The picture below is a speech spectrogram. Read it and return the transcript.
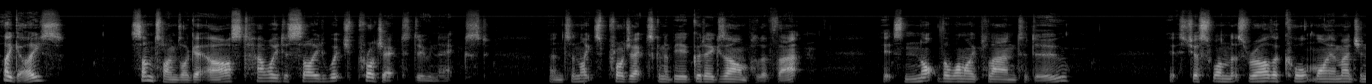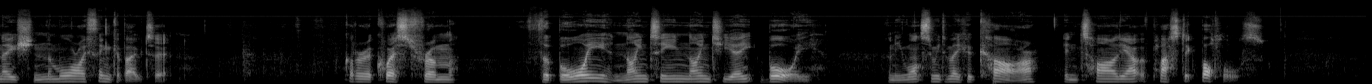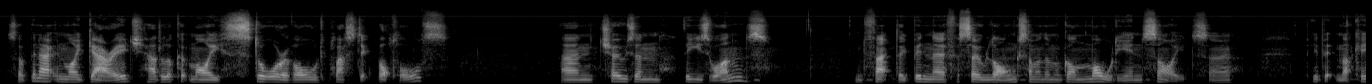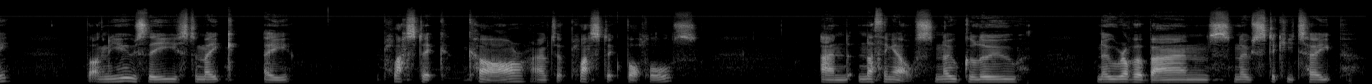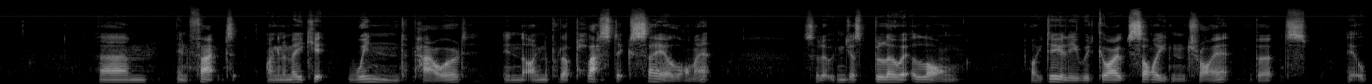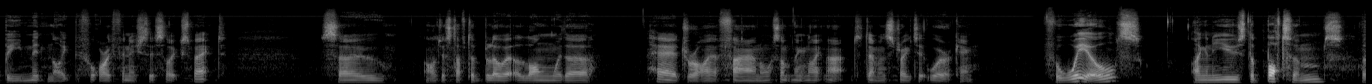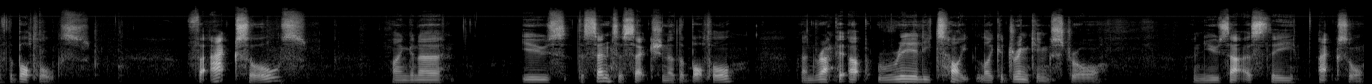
Hi guys. Sometimes I get asked how I decide which project to do next and tonight's project is going to be a good example of that. It's not the one I plan to do, it's just one that's rather caught my imagination the more I think about it. Got a request from The Boy 1998 Boy and he wants me to make a car entirely out of plastic bottles. So I've been out in my garage, had a look at my store of old plastic bottles and chosen these ones. In fact they've been there for so long some of them have gone mouldy inside so be a bit mucky. But I'm going to use these to make a plastic car out of plastic bottles and nothing else. No glue, no rubber bands, no sticky tape. Um, in fact I'm going to make it wind powered in that I'm going to put a plastic sail on it so that we can just blow it along. Ideally we'd go outside and try it but it'll be midnight before I finish this I expect so I'll just have to blow it along with a hairdryer fan or something like that to demonstrate it working. For wheels I'm going to use the bottoms of the bottles. For axles I'm going to use the centre section of the bottle and wrap it up really tight like a drinking straw and use that as the axle.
